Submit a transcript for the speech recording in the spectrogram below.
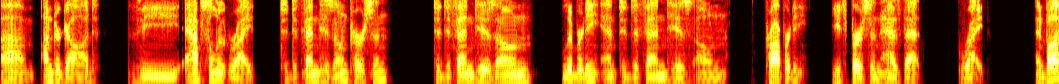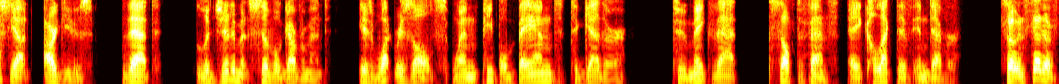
um, under God the absolute right to defend his own person, to defend his own liberty, and to defend his own property. Each person has that right. And Bastiat argues that legitimate civil government is what results when people band together to make that self defense a collective endeavor. So instead of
